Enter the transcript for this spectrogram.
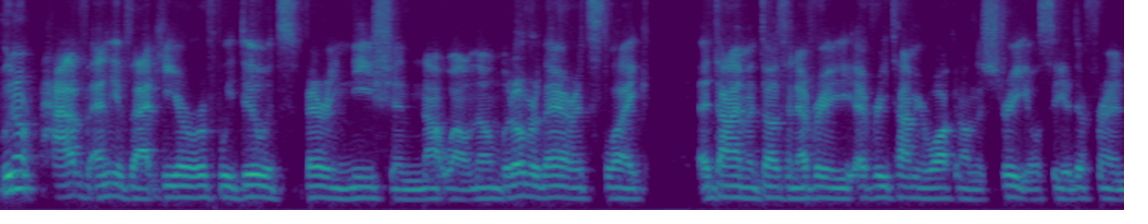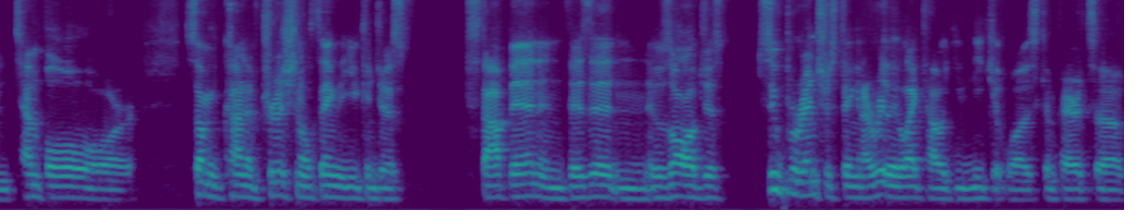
we don't have any of that here. Or if we do, it's very niche and not well known. But over there, it's like a dime a dozen. Every every time you're walking on the street, you'll see a different temple or some kind of traditional thing that you can just stop in and visit. And it was all just super interesting. And I really liked how unique it was compared to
